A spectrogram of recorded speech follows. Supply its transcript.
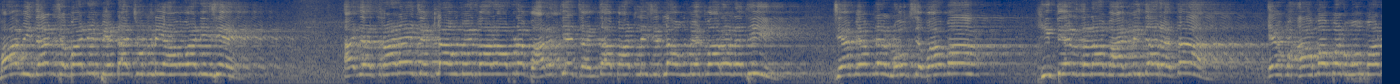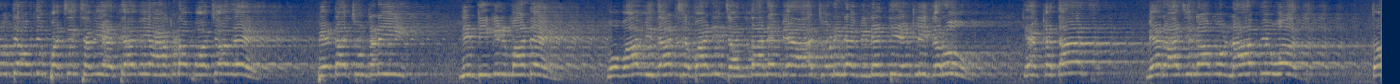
મા વિધાનસભાની પેટા ચૂંટણી આવવાની છે. આજે ત્રણેય જેટલા ઉમેદવારો આપણા ભારતીય જનતા પાર્ટી જેટલા ઉમેદવારો નથી, જેમ એમને લોકસભામાં સિત્તેર જણા માગણીદાર હતા, એમ આમાં પણ હું માનું ત્યાં સુધી પચીસ, છવ્વીસ, સત્યાવીસ આંકડો પહોંચ્યો છે. પેટા ચૂંટણીની ટિકિટ માટે હું વા વિધાનસભાની જનતાને બે હાથ જોડીને વિનંતી એટલી કરું કે કદાચ મેં રાજીનામું ના આપ્યું હોત તો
